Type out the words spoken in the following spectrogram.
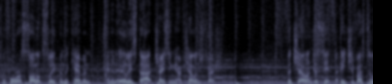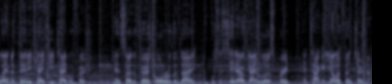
before a solid sleep in the cabin and an early start chasing our challenge fish. The challenge is set for each of us to land a 30 kg table fish, and so the first order of the day was to set our game lure spread and target yellowfin tuna.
